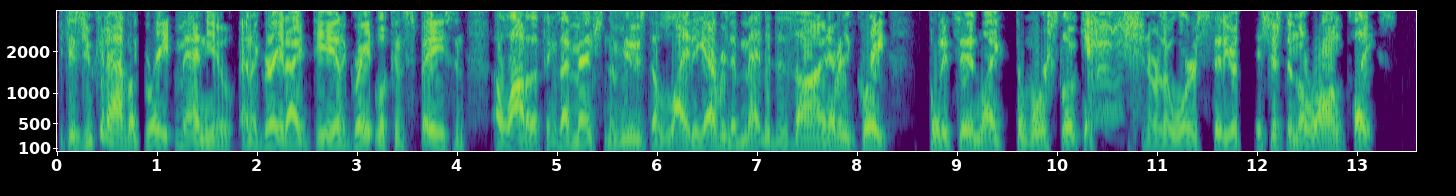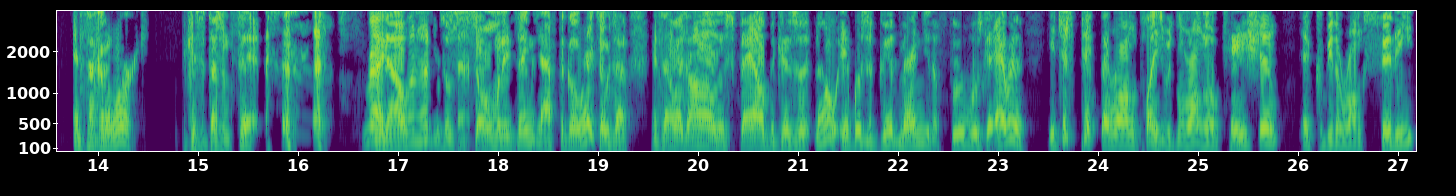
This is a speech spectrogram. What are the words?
Because you could have a great menu and a great idea and a great looking space and a lot of the things I mentioned, the music, the lighting, everything, the design, everything great. But it's in like the worst location or the worst city, or it's just in the wrong place. And it's not going to work because it doesn't fit. right. You know, 100%. so so many things have to go right. So it's not it's not like oh this failed because of, no, it was a good menu. The food was good. Everything. You just picked the wrong place. It was the wrong location. It could be the wrong city,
